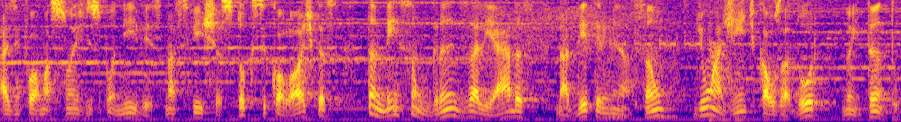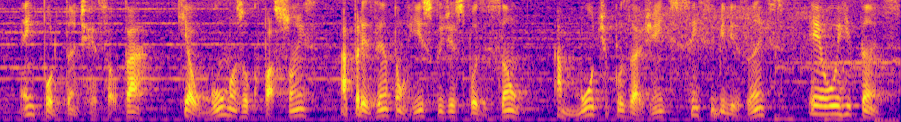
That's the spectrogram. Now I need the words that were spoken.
As informações disponíveis nas fichas toxicológicas também são grandes aliadas na determinação de um agente causador. No entanto, é importante ressaltar que algumas ocupações apresentam risco de exposição a múltiplos agentes sensibilizantes e ou irritantes,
